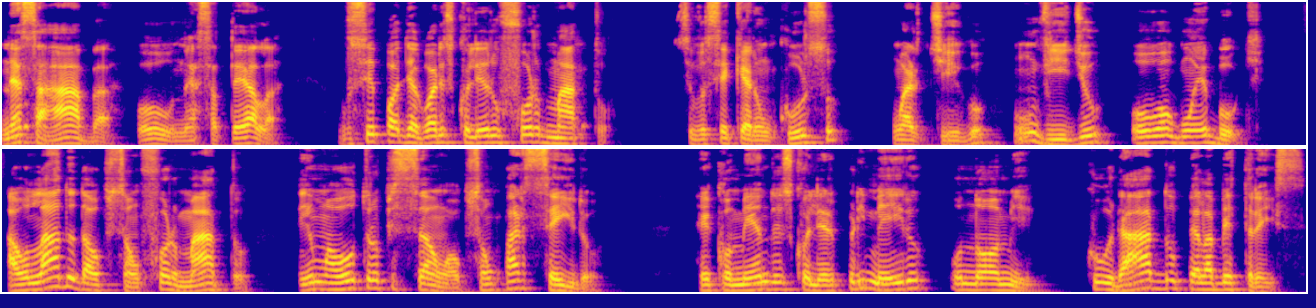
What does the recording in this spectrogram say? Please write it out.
Nessa aba ou nessa tela, você pode agora escolher o formato. Se você quer um curso, um artigo, um vídeo ou algum e-book. Ao lado da opção Formato, tem uma outra opção, a opção Parceiro. Recomendo escolher primeiro o nome Curado pela B3.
